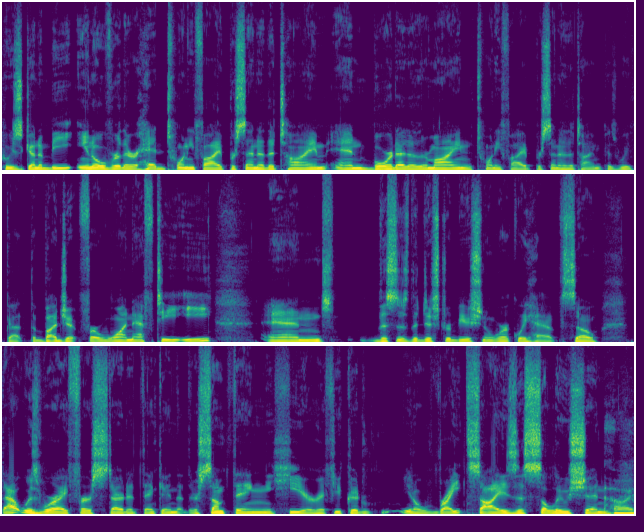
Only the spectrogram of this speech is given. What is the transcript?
who's going to be in over their head 25% of the time and bored out of their mind 25% of the time because we've got the budget for one FTE and this is the distribution of work we have. So that was where I first started thinking that there's something here. If you could, you know, right size a solution Oh,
